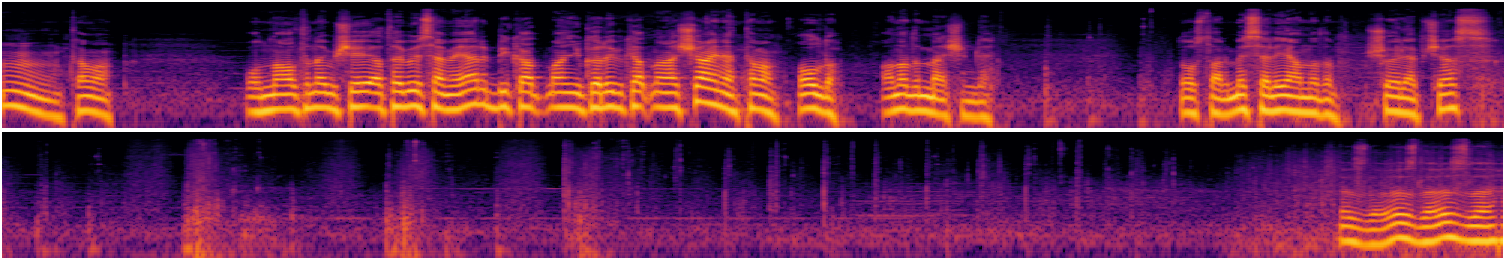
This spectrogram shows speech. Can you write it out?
Hmm, tamam. Onun altına bir şey atabilirsem eğer bir katman yukarı bir katman aşağı aynen tamam oldu. Anladım ben şimdi. Dostlar meseleyi anladım. Şöyle yapacağız. Hızlı hızlı hızlı.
